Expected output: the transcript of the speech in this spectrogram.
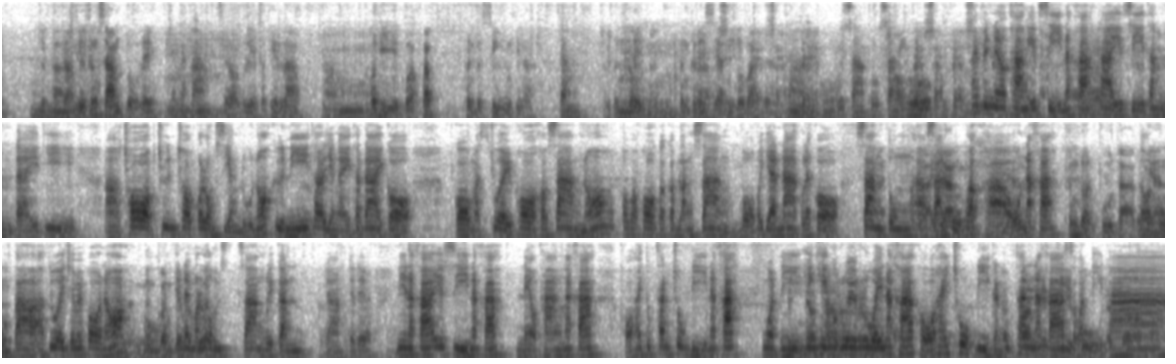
เจ็ดอ่าเก้าถือทั้งสามตัวเลยใช่ไหมคะไปออกเลขประเทศลาวอ๋อพอดีบอกปั๊บเพิ่นก็ซื้อจังซี่นะจ้า เจ็ดเพิ่นเก้าได้หนึ่งเพิ่นก็ได้แสนกว่าบาทเลยสามจ้าแปดโอ้ยสาธุสสาองธุแปดสามแปดให้เป็นแนวทาง FC นะคะ ถ้า FC ท่านใดที่อ่าชอบชื่นชอบก็ลองเสี่ยงดูเนาะคืนนี้ถ้ายังไงถ้าได้ก็ก็มาช่วยพ่อเขาสร้างเนาะเพราะว่าพ่อก็กำลังสร้างบ่อพญานาคแล้วก็สร้างตรงอ่าศาลปู่พระขาวนะคะ ทั้งดอนปูตาก็ดอนแม่นปู่ตาด้วยใช่ไหมพ่อเนาะเงินก้อนเดียว จะได้มาร่วมสร้างด้วยกันครับจ้ะจะได้ นี่นะคะ FC นะคะ แนวทางนะคะ ขอให้ทุกท่านโชคดีนะคะ งวดนี้เฮงๆรวยๆนะคะ ขอให้โชคดีกันทุกท่านนะคะ สวัสดีค่ะ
